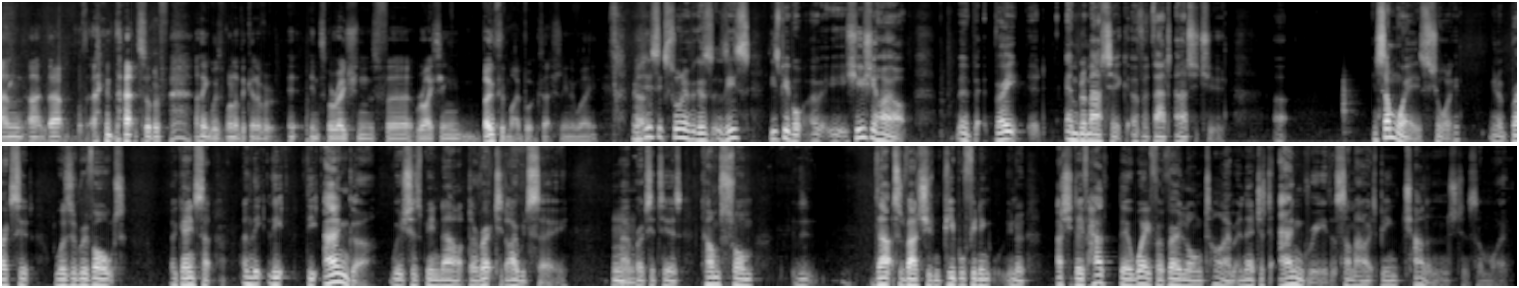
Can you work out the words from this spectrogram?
and uh, that that sort of I think was one of the kind of inspirations for writing both of my books, actually, in a way. But uh, it is extraordinary because these these people are hugely high up, uh, very emblematic of that attitude. Uh, in some ways, surely, you know, Brexit was a revolt against that and the, the, the anger which has been now directed, I would say, mm. at Brexiteers comes from th- that sort of attitude and people feeling, you know, actually they've had their way for a very long time and they're just angry that somehow it's being challenged in some way.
